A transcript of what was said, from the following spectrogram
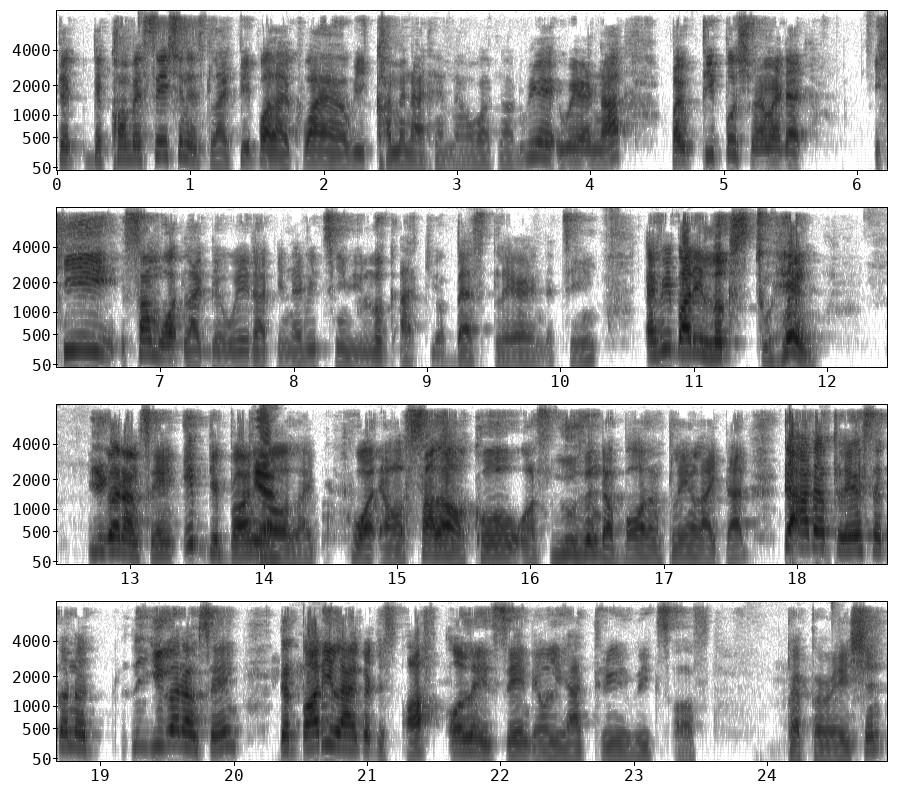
the, the conversation is like people are like, why are we coming at him and whatnot? We're we're not. But people should remember that he somewhat like the way that in every team you look at your best player in the team, everybody looks to him. You got what I'm saying? If De Bruyne Yeah. or like what or Salah or Cole was losing the ball and playing like that, the other players are gonna you got what I'm saying? The body language is off. Ole is saying they only had three weeks of preparation.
